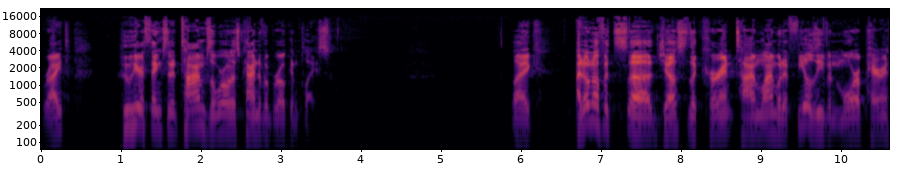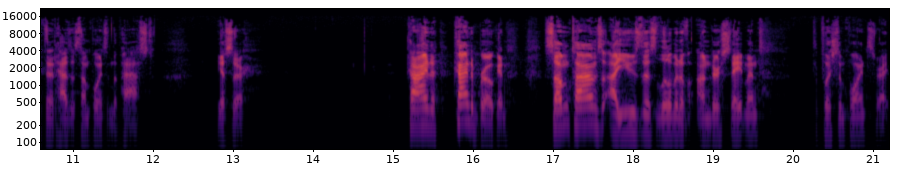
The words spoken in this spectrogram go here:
Right? Who here thinks that at times the world is kind of a broken place? Like, I don't know if it's uh, just the current timeline, but it feels even more apparent than it has at some points in the past. Yes, sir. Kind of, kind of broken. Sometimes I use this little bit of understatement push some points, right?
